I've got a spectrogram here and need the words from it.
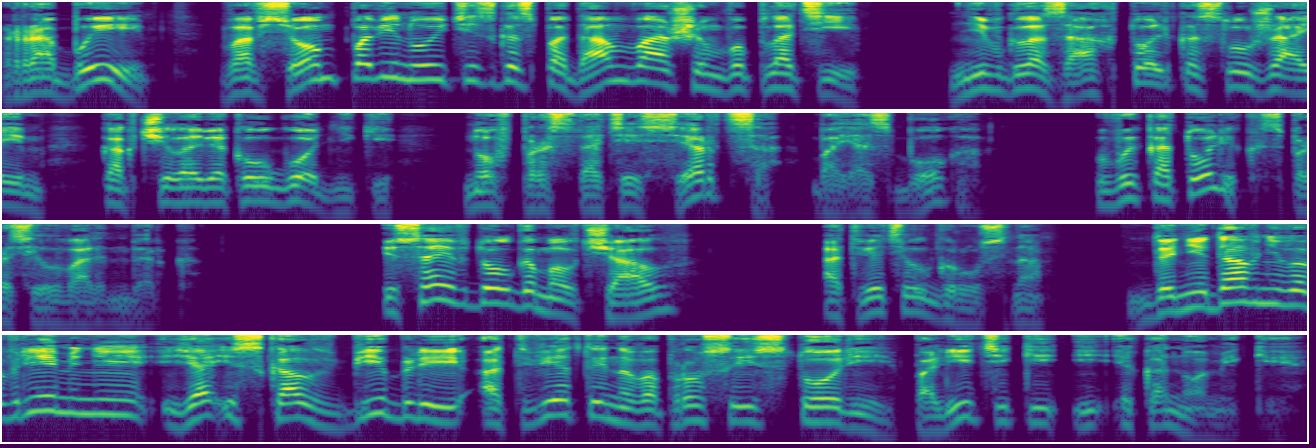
«Рабы, во всем повинуйтесь господам вашим во плоти, не в глазах только служа им, как человекоугодники, но в простоте сердца, боясь Бога. — Вы католик? — спросил Валенберг. Исаев долго молчал, ответил грустно. До недавнего времени я искал в Библии ответы на вопросы истории, политики и экономики.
